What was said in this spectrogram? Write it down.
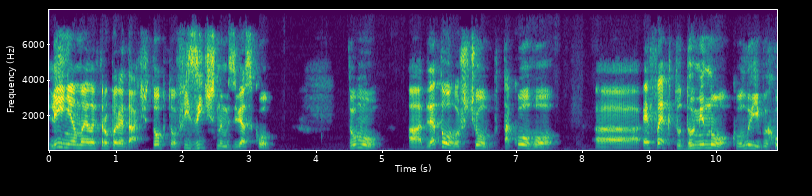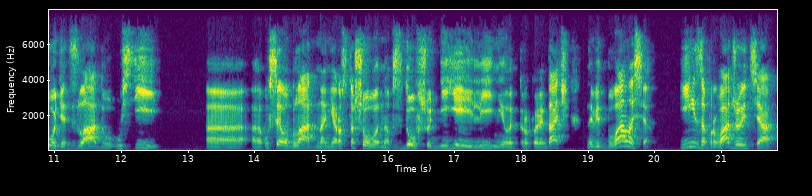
лініями електропередач, тобто фізичним зв'язком. Тому а, для того, щоб такого е, ефекту доміно, коли виходять з ладу усі, е, е, усе обладнання розташоване вздовж однієї лінії електропередач, не відбувалося, і запроваджується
